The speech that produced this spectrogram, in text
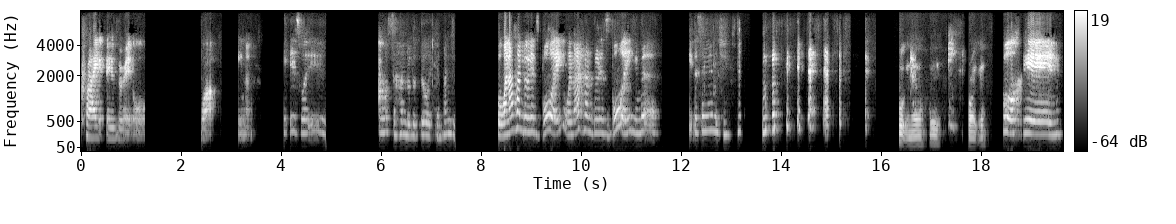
cry over it or what, you know. It is what it is. I wants to handle the bill, he can handle it. But when I handle his boy, when I handle his boy, you better keep the same energy. Fucking hell, hey, right, yeah. Fucking.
